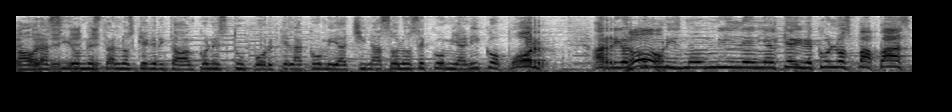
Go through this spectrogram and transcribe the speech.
Ahora sí, ¿dónde están los que gritaban con estupor que la comida china solo se comía en Icopor? Arriba el comunismo millennial que vive con los papás.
